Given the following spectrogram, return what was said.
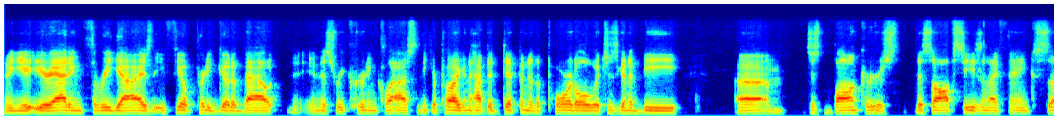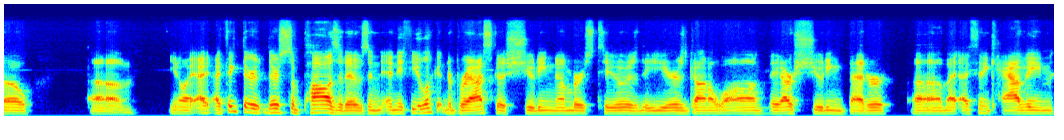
I mean, you're adding three guys that you feel pretty good about in this recruiting class. I think you're probably going to have to dip into the portal, which is going to be um, just bonkers this off season. I think so. Um, you know, I, I, think there there's some positives, and and if you look at Nebraska's shooting numbers too, as the years gone along, they are shooting better. Um, I, I think having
